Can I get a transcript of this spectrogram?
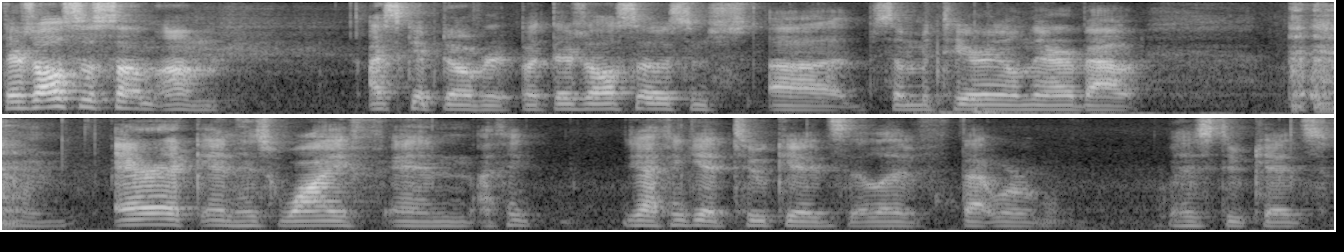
there's also some um. I skipped over it, but there's also some uh, some material in there about Eric and his wife, and I think yeah, I think he had two kids that live that were his two kids.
